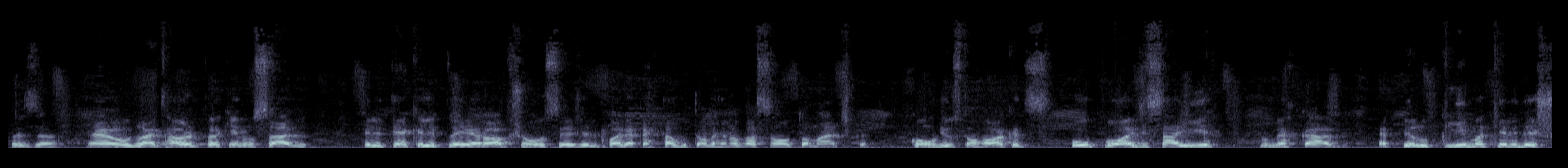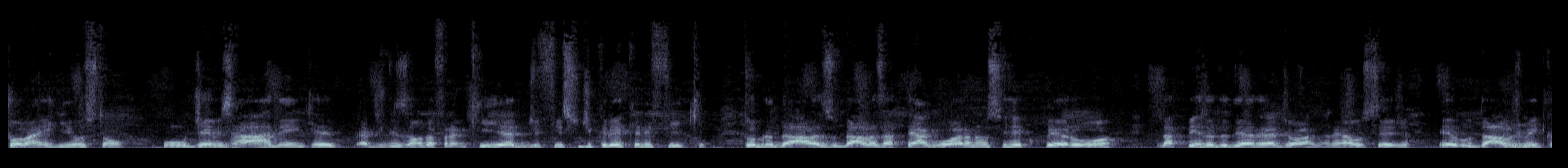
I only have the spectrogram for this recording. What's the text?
Pois é. é o Dwight Howard, para quem não sabe, ele tem aquele player option, ou seja, ele pode apertar o botão da renovação automática com o Houston Rockets ou pode sair do mercado. É pelo clima que ele deixou lá em Houston com o James Harden, que é a divisão da franquia, difícil de crer que ele fique. Sobre o Dallas, o Dallas até agora não se recuperou da perda do DeAndre Jordan, né? Ou seja, o Dallas meio que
